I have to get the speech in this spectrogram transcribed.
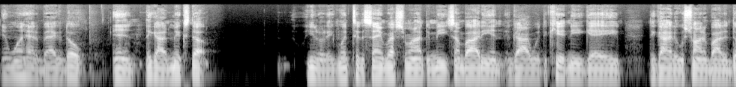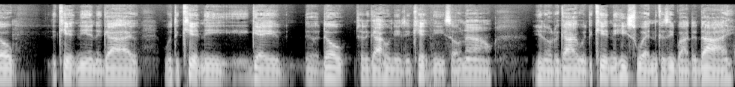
and one had a bag of dope, and they got mixed up. You know, they went to the same restaurant to meet somebody, and the guy with the kidney gave the guy that was trying to buy the dope the kidney, and the guy with the kidney gave the dope to the guy who needed the kidney. So now, you know, the guy with the kidney he's sweating because he about to die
